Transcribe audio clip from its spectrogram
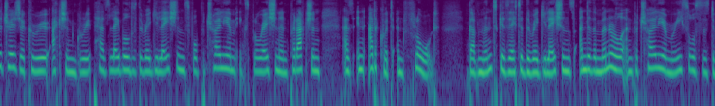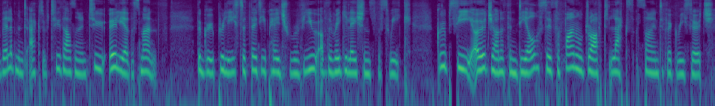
The Treasure Karoo Action Group has labelled the regulations for petroleum exploration and production as inadequate and flawed. Government gazetted the regulations under the Mineral and Petroleum Resources Development Act of 2002 earlier this month. The group released a 30 page review of the regulations this week. Group CEO Jonathan Deal says the final draft lacks scientific research.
